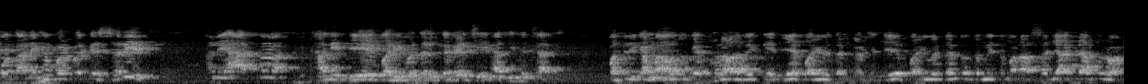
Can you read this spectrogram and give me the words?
પોતાને ખબર પડે કે શરીર અને આત્મા ખાલી દેહ પરિવર્તન કરે છે, એનાથી બચાવે. પત્રિકામાં આવતું કે ફલાણા વ્યક્તિ દેહ પરિવર્તન કરશે દેહ પરિવર્તન તો તમે તમારા સજાગતા પૂર્વક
